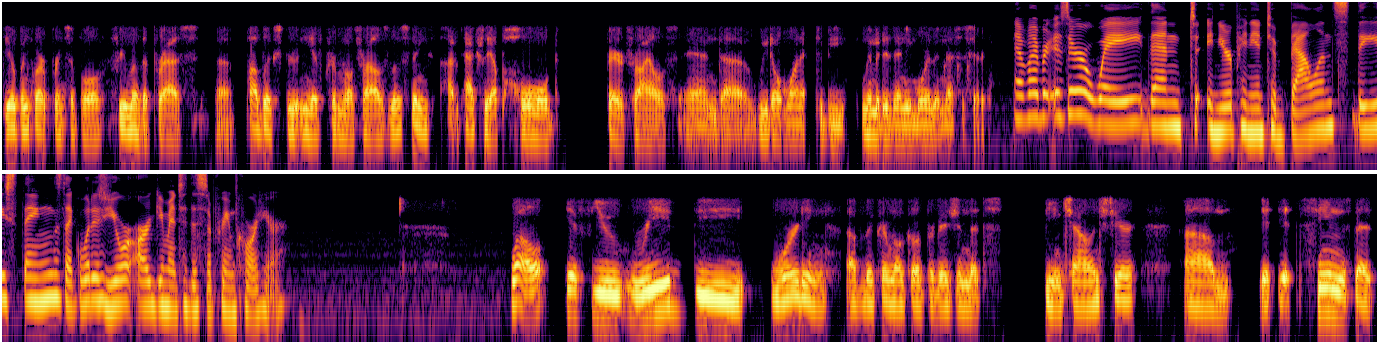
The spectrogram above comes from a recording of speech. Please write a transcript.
the open court principle, freedom of the press, uh, public scrutiny of criminal trials, those things actually uphold fair trials, and uh, we don't want it to be limited any more than necessary. Now, Vibert, is there a way then, to, in your opinion, to balance these things? Like, what is your argument to the Supreme Court here? Well, if you read the wording of the criminal code provision that's being challenged here, um, it, it seems that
